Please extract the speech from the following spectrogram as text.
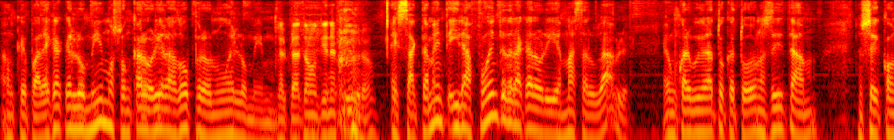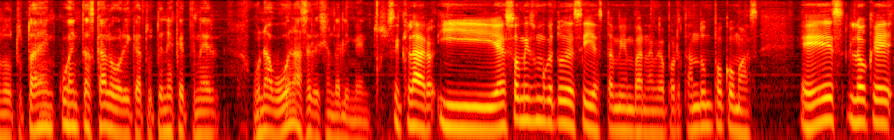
Aunque parezca que es lo mismo, son calorías las dos, pero no es lo mismo. El plátano tiene fibra. Exactamente. Y la fuente de la caloría es más saludable. Es un carbohidrato que todos necesitamos. Entonces, cuando tú estás en cuentas calóricas, tú tienes que tener una buena selección de alimentos. Sí, claro. Y eso mismo que tú decías también, Barnaby, aportando un poco más, es lo que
